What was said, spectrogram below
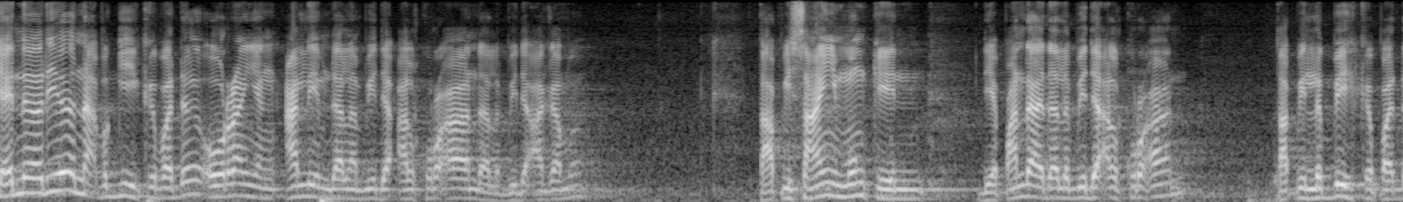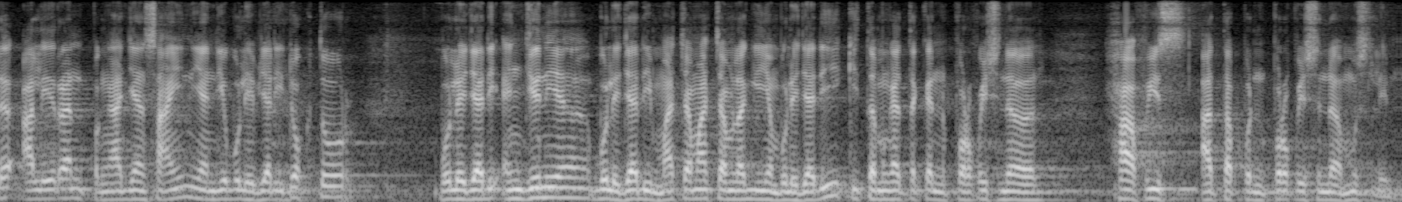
channel dia nak pergi kepada orang yang alim dalam bidang Al-Quran, dalam bidang agama. Tapi sains mungkin dia pandai dalam bidang Al-Quran, tapi lebih kepada aliran pengajian sains yang dia boleh jadi doktor, boleh jadi engineer, boleh jadi macam-macam lagi yang boleh jadi. Kita mengatakan profesional hafiz ataupun profesional muslim.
